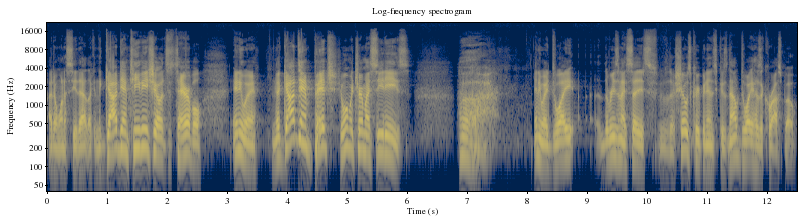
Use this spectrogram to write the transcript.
I don't want to see that. Like in the goddamn TV show, it's just terrible. Anyway, the goddamn bitch. She won't return my CDs. anyway, Dwight. The reason I say the show's creeping in is because now Dwight has a crossbow,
